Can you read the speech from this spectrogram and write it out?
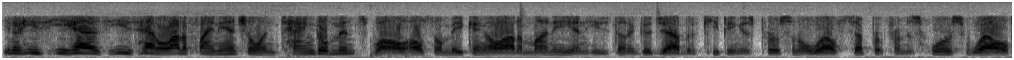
you know he's he has he's had a lot of financial entanglements while also making a lot of money and he's done a good job of keeping his personal wealth separate from his horse wealth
